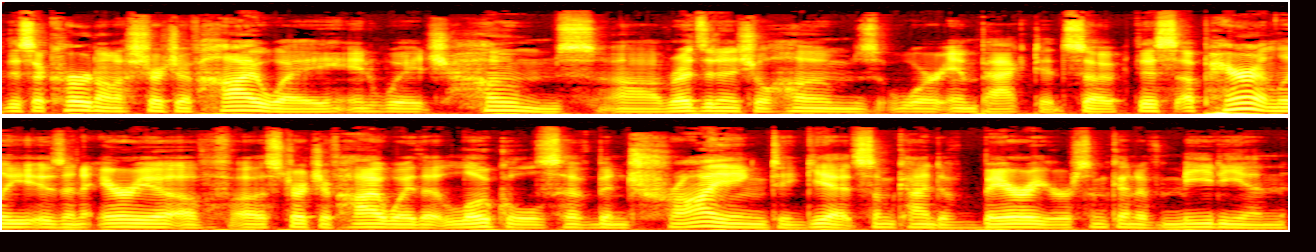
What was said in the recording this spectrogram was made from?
this occurred on a stretch of highway in which homes, uh, residential homes, were impacted. So this apparently is an area of a stretch of highway that locals have been trying to get some kind of barrier, some kind of median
